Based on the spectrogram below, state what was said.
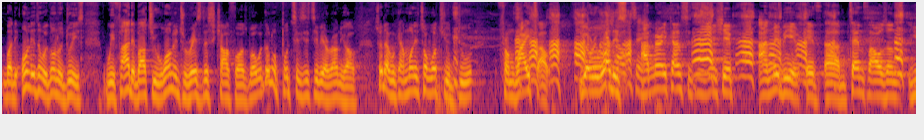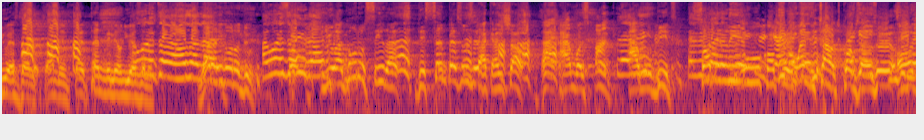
But the only thing we're going to do is, we've heard about you wanting to raise this child for us, but we're going to put CCTV around your house so that we can monitor what you do from White House. Your reward is American citizenship and maybe if, um, 10,000 US dollars. I mean, 10 10 million US I dollars. tell my husband What that. are you going to do? I wanna tell you that. You are going to see that the same person say, I can shout, I, I was spanked, I will beat. Suddenly, find a way. even when the child comes, I'll say, You see oh, the-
